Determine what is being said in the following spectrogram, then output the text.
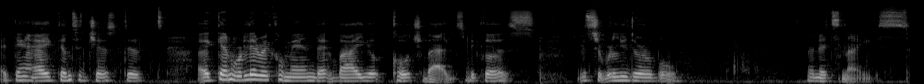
I think I can suggest that I can really recommend that buy your coach bags because it's really durable and it's nice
